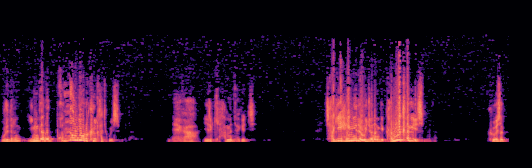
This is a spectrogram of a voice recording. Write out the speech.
우리들은, 인간은 본능적으로 그걸 가지고 있습니다. 내가 이렇게 하면 되겠지. 자기 행위를 의존하는 게 강력하게 있습니다. 그것을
